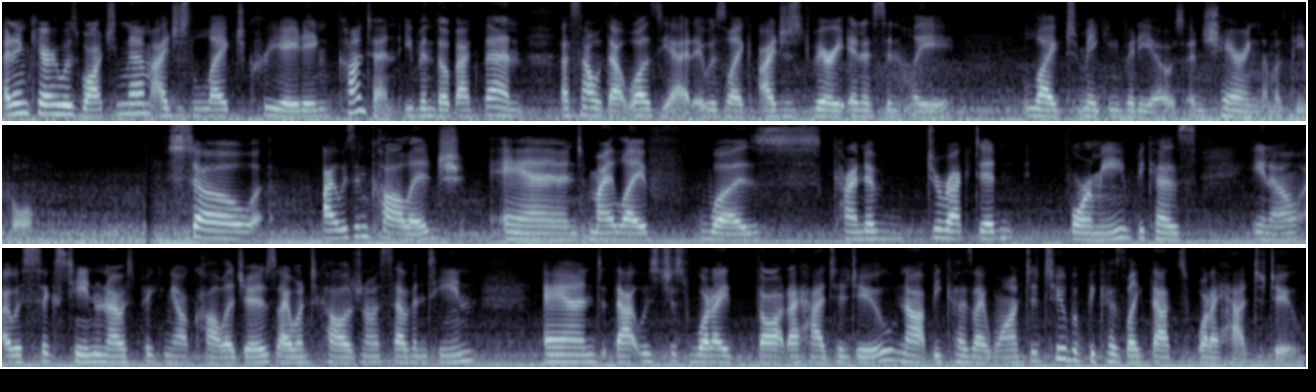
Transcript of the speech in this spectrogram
I didn't care who was watching them. I just liked creating content, even though back then that's not what that was yet. It was like I just very innocently liked making videos and sharing them with people. So I was in college and my life was kind of directed for me because, you know, I was 16 when I was picking out colleges. I went to college when I was 17 and that was just what I thought I had to do, not because I wanted to, but because like that's what I had to do.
